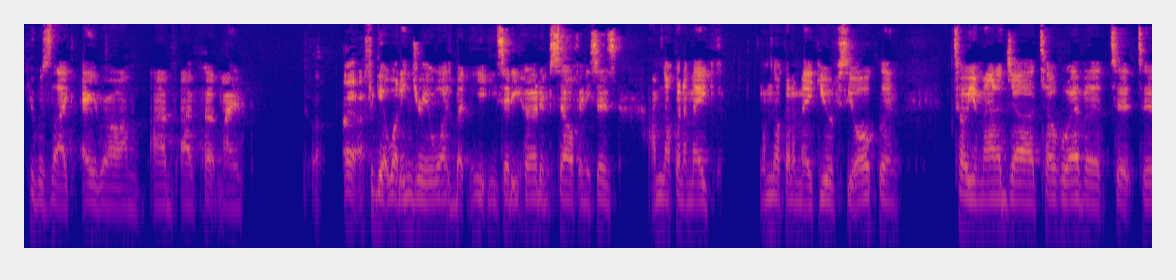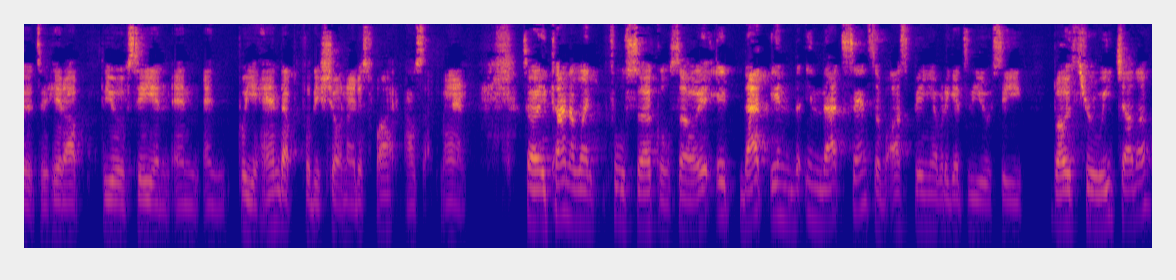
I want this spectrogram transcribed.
he was like, "Hey, bro, I'm I've I've hurt my, I I forget what injury it was, but he, he said he hurt himself, and he says I'm not gonna make I'm not gonna make UFC Auckland. Tell your manager, tell whoever to to to hit up the UFC and and and put your hand up for this short notice fight." I was like, man, so it kind of went full circle. So it, it that in in that sense of us being able to get to the UFC both through each other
